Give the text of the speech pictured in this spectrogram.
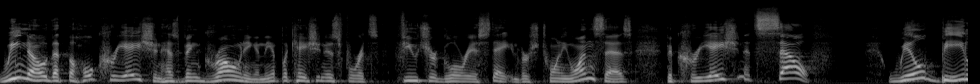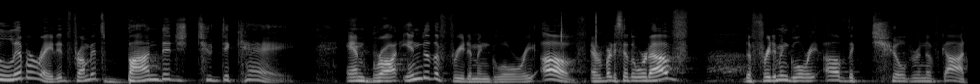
We know that the whole creation has been groaning, and the implication is for its future glorious state. And verse 21 says, The creation itself will be liberated from its bondage to decay and brought into the freedom and glory of. Everybody say the word of? The freedom and glory of the children of God.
